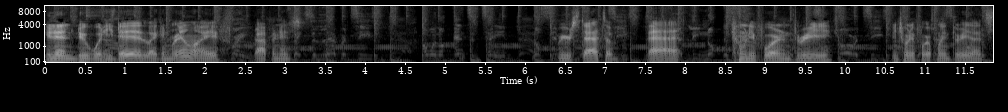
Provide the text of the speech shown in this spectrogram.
he didn't do what he did like in real life, dropping his career stats of that 24 and 3 I mean 24.3 that's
